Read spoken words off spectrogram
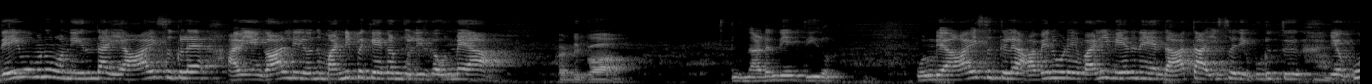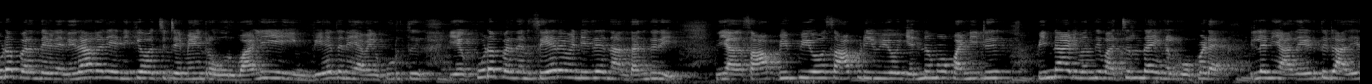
தெய்வம்னு ஒன்று இருந்தா என் ஆயுசுக்குள்ள அவன் என் காலடியில் வந்து மன்னிப்பு கேட்கணும்னு சொல்லியிருக்க உண்மையா? கண்டிப்பா. நடந்தே தீரும். உன்னுடைய ஆயுசுக்குள்ள அவனுடைய வழி வேதனை அந்த ஆத்தா ஐஸ்வரி கொடுத்து என் கூட பிறந்தவனை நிராகரியை நிற்க வச்சுட்டேமேன்ற ஒரு வலியையும் வேதனை அவனுக்கு கொடுத்து என் கூட பிறந்தவன் சேர வேண்டியதே நான் தந்திரி நீ அதை சாப் பிப்பியோ சாப்பிடுவியோ என்னமோ பண்ணிட்டு பின்னாடி வந்து வச்சிருந்தா எங்களுக்கு ஒப்படை. இல்லை நீ அதை எடுத்துட்டு அதே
